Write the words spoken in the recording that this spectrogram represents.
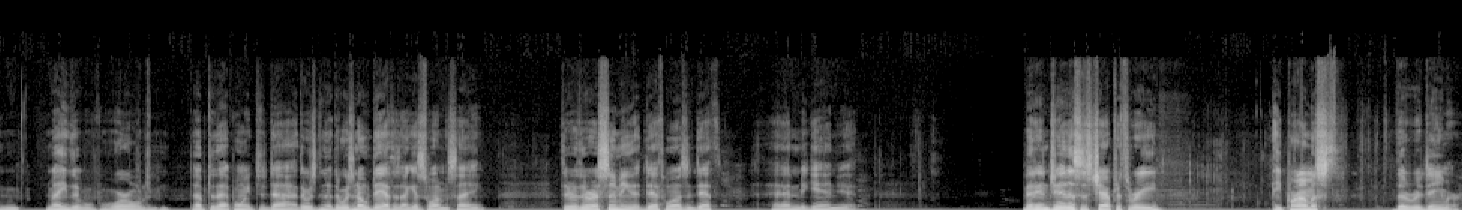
made the world up to that point to die. There was no, there was no death, as I guess is what I'm saying. They're they're assuming that death was, and death it hadn't begun yet. But in Genesis chapter 3, he promised the Redeemer.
